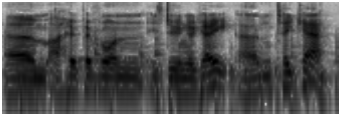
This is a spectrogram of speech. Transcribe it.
Um, I hope everyone is doing okay and take care.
